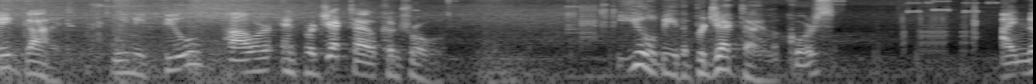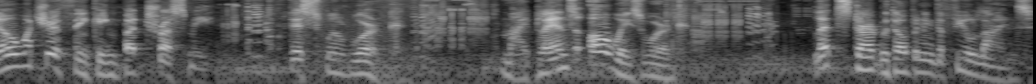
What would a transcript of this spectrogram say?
Okay, got it. We need fuel, power, and projectile control. You'll be the projectile, of course. I know what you're thinking, but trust me. This will work. My plans always work. Let's start with opening the fuel lines.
